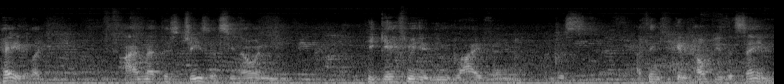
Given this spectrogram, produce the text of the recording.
hey, like I met this Jesus, you know, and he gave me a new life, and I just I think he can help you the same.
